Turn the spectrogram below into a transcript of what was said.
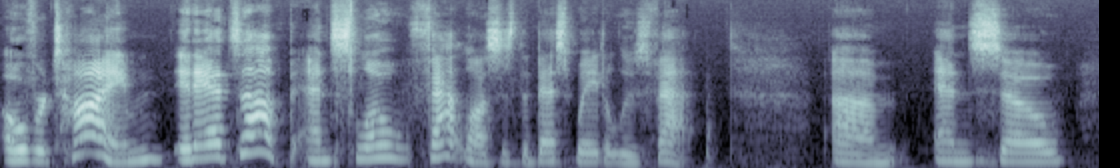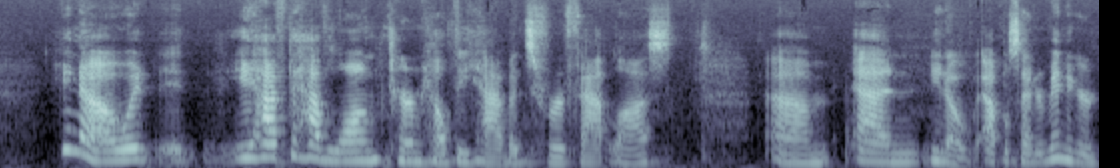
over time, it adds up, and slow fat loss is the best way to lose fat. Um, and so, you know, it, it, you have to have long term healthy habits for fat loss. Um, and you know, apple cider vinegar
